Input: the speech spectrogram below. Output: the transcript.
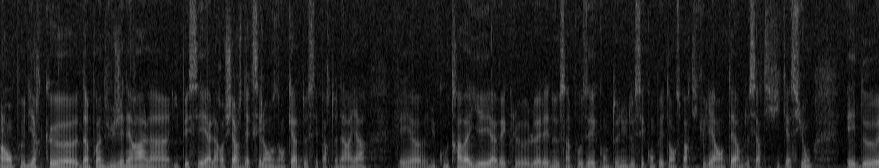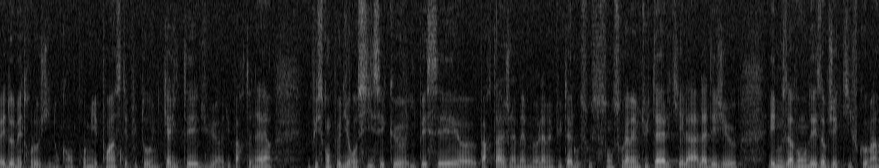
Alors on peut dire que d'un point de vue général, IPC est à la recherche d'excellence dans le cadre de ses partenariats et euh, du coup travailler avec le, LNE s'imposait compte tenu de ses compétences particulières en termes de certification et de, métrologie. Donc en premier point, c'était plutôt une qualité du, euh, partenaire. Et puis ce qu'on peut dire aussi, c'est que IPC euh, partage la même, tutelle ou sont sous la même tutelle qui est la DGE et nous avons des objectifs communs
